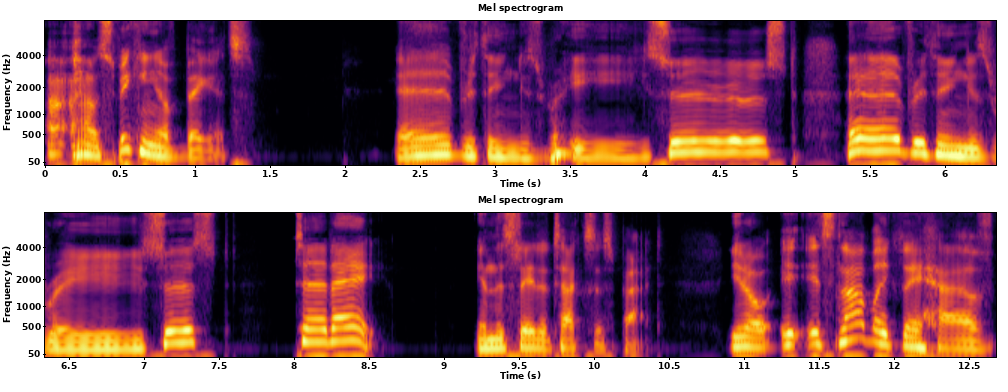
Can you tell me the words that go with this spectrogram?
speaking of bigots, everything is racist. Everything is racist today in the state of Texas, Pat. You know, it, it's not like they have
